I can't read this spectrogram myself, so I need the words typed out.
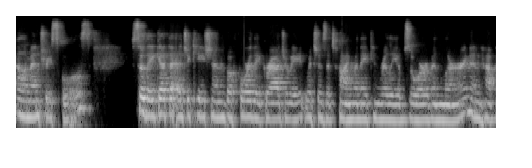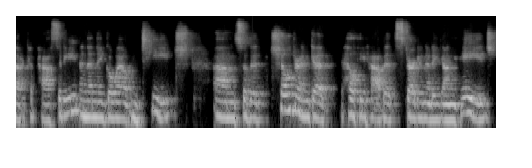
elementary schools. So they get the education before they graduate, which is a time when they can really absorb and learn and have that capacity. And then they go out and teach. Um, so the children get healthy habits starting at a young age.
